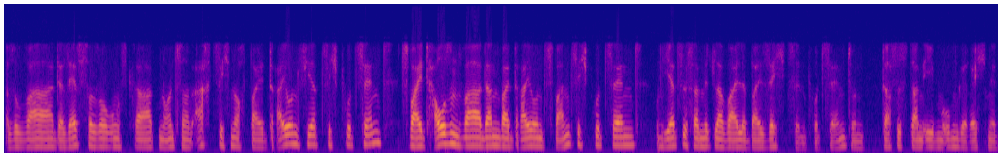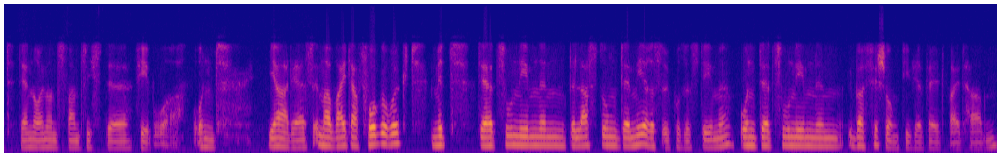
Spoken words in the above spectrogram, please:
also war der Selbstversorgungsgrad 1980 noch bei 43 Prozent. 2000 war er dann bei 23 Prozent und jetzt ist er mittlerweile bei 16 Prozent. Und das ist dann eben umgerechnet der 29. Februar. Und ja, der ist immer weiter vorgerückt mit der zunehmenden Belastung der Meeresökosysteme und der zunehmenden Überfischung, die wir weltweit haben.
